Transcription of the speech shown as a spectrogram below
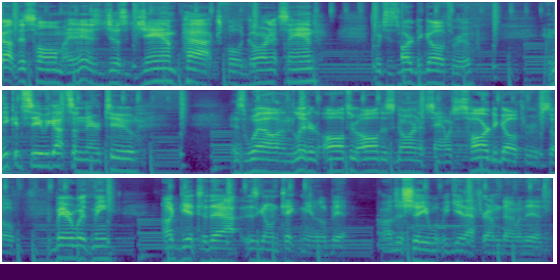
Got this home and it is just jam packed full of garnet sand, which is hard to go through. And you can see we got some there too as well and littered all through all this garnet sand, which is hard to go through. So bear with me. I'll get to that. it's gonna take me a little bit. I'll just show you what we get after I'm done with this.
